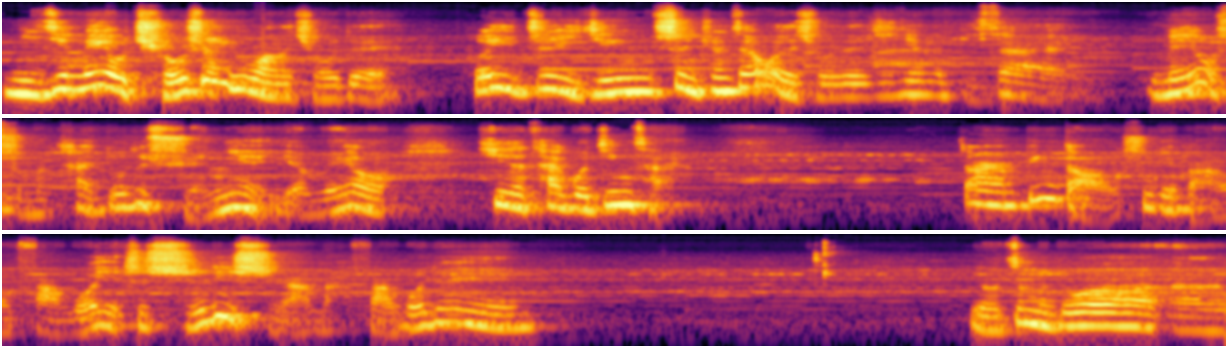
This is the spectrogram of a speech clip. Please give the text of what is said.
已经没有求胜欲望的球队和一支已经胜券在握的球队之间的比赛，没有什么太多的悬念，也没有踢得太过精彩。当然，冰岛输给法法国也是实力使然吧。法国队有这么多呃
